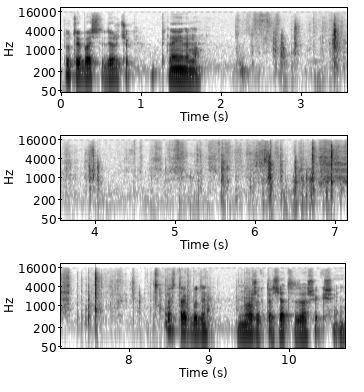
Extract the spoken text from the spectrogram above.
Тут, ви бачите, дирочок, під неї нема. Ось так буде ножик втрачати з вашої кишені.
